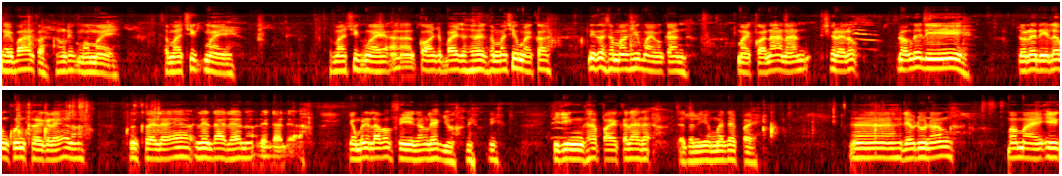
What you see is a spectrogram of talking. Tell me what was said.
ในบ้านก่อนน้องเล็กมาใหม่ สมาชิกใหม่ สมาชิกใหม่อ่าก่อนจะไปจะเธอสมาชิกใหม่ก็ นี่ก็สมาชิกใหม่เหมือนกัน ใหม่ก่อนหน้านั้น ชื่ออะไรลูก ดวงได้ดีดวงได้ดีเริ่มคุ้นเคยกันแล้วเนาะคุ้นเคยแล้วเล่นได้แล้วเนาะเล่นได้แล้วยังไม่ได้รับวัคซีนน้องเล็กอยู่นี่นี่จริงๆถ้าไปก็ได้แล้วแต่ตอนนี้ยังไม่ได้ไปอ่าเดี๋ยวดูน้องมาใหม่อีก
